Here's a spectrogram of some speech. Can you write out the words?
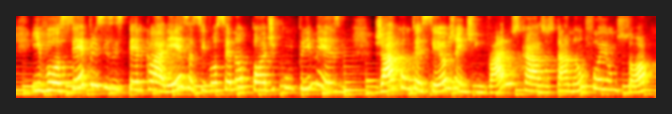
E você precisa ter clareza se você não pode cumprir mesmo. Já aconteceu, gente, em vários casos, tá? Não foi um só,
